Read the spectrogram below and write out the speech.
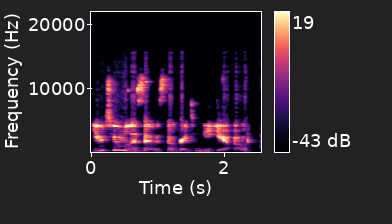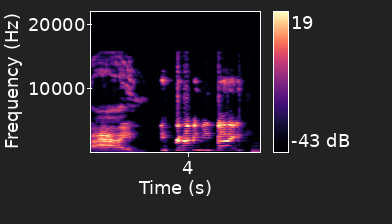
You too, Melissa. It was so great to meet you. Bye. Thanks for having me. Bye.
